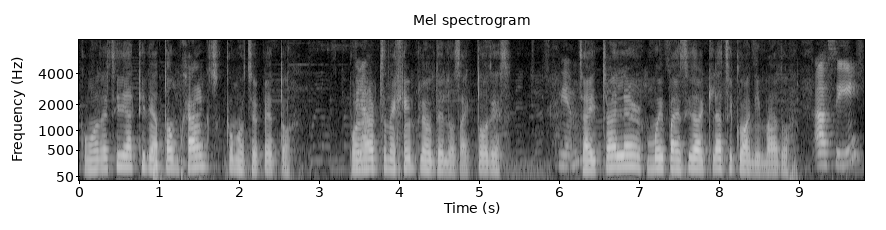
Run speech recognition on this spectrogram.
Como decía, tiene a Tom Hanks como Cepeto. Por darte un ejemplo de los actores. Bien. hay trailer muy parecido al clásico animado. Ah, ¿sí?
